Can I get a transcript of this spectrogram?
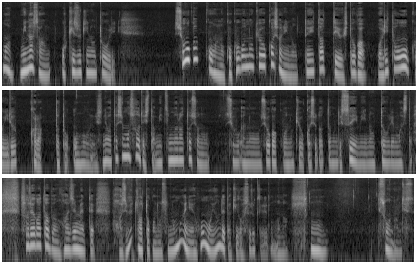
まあ皆さんお気づきの通り小学校の国語の教科書に載っていたっていう人が割と多くいるからだと思うんですね。私もそうでした。三村図書の小あの小学校の教科書だったのでスイミー載っておりました。それが多分初めて初めてだったかな。その前に絵本も読んでた気がするけれどもな。うん。そうなんです。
